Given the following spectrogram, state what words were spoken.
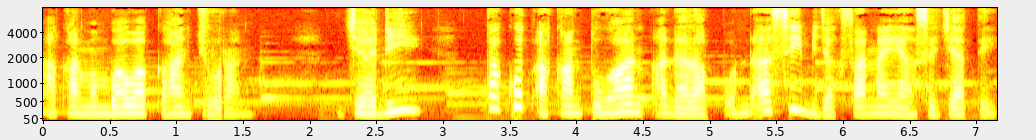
akan membawa kehancuran. Jadi, takut akan Tuhan adalah pondasi bijaksana yang sejati.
